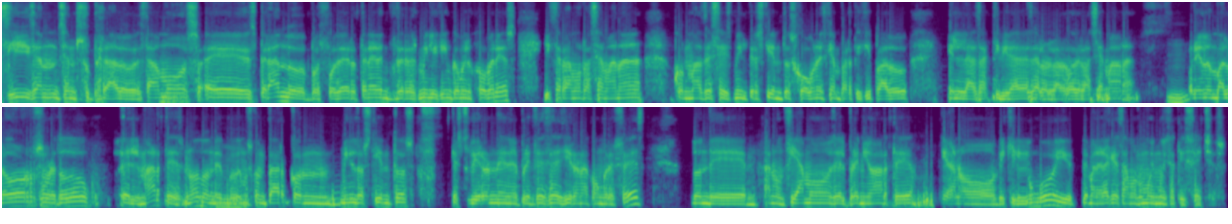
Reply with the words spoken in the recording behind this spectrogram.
Sí, se han, superado. Estábamos eh, esperando pues, poder tener entre 3.000 y 5.000 jóvenes y cerramos la semana con más de 6.300 jóvenes que han participado en las actividades a lo largo de la semana. Mm. Poniendo en valor, sobre todo, el martes, ¿no? donde mm. podemos contar con 1.200 que estuvieron en el Princesa de Girona Congress Fest, donde anunciamos el premio Arte que ganó Vicky Lungo y de manera que estamos muy, muy satisfechos.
